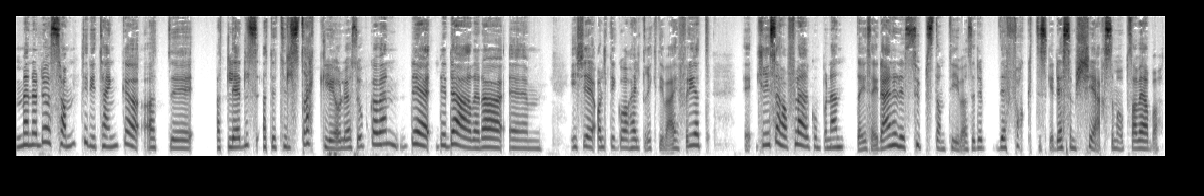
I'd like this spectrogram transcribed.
Men å da samtidig tenke at, eh, at, ledelse, at det er tilstrekkelig å løse oppgaven, det, det er der det da um, ikke alltid går helt riktig vei. Fordi at Eh, krise har flere komponenter i seg. Det ene er det substantive, altså det, det faktiske, det som skjer, som er observerbart.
